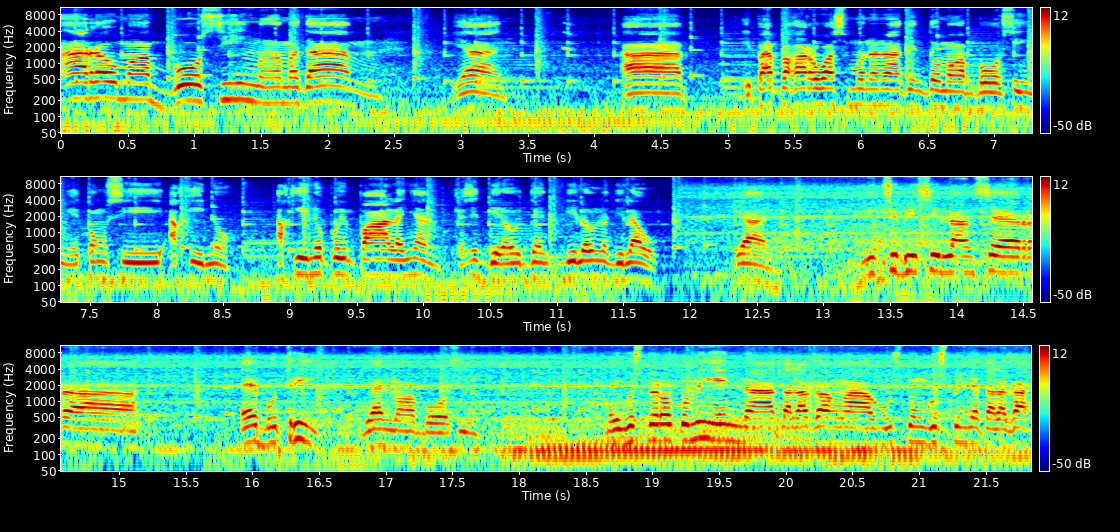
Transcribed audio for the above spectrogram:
araw mga bossing, mga madam. Yan. Ah, ipapakarwas muna natin 'to mga bossing, itong si Aquino. Aquino po yung pangalan niyan kasi dilaw dilaw na dilaw. Yan. Mitsubishi Lancer ah, Evo 3. Yan mga bossing. May gusto raw tumingin na talagang ah, gustong-gusto niya talaga.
